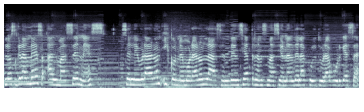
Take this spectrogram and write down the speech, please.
Los grandes almacenes celebraron y conmemoraron la ascendencia transnacional de la cultura burguesa,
